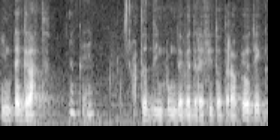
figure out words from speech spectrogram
integrat. Okay. Atât din punct de vedere fitoterapeutic,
